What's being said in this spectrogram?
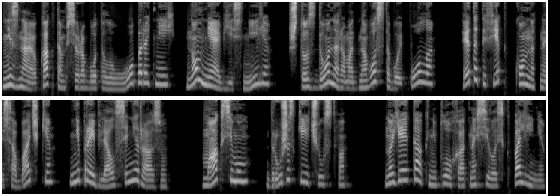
Не знаю, как там все работало у оборотней, но мне объяснили, что с донором одного с тобой пола этот эффект комнатной собачки не проявлялся ни разу. Максимум — дружеские чувства. Но я и так неплохо относилась к Полине,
